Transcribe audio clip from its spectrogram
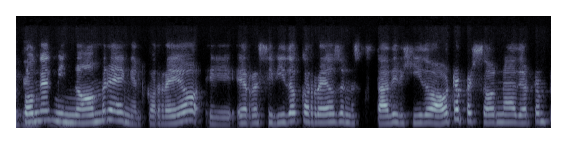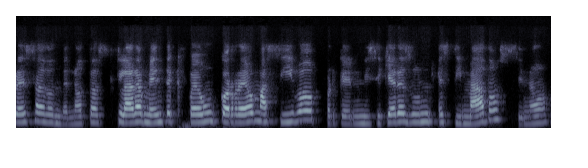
que pongan mi nombre en el correo. Eh, he recibido correos en los que está dirigido a otra persona de otra empresa donde notas claramente que fue un correo masivo porque ni siquiera es un estimado, sino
